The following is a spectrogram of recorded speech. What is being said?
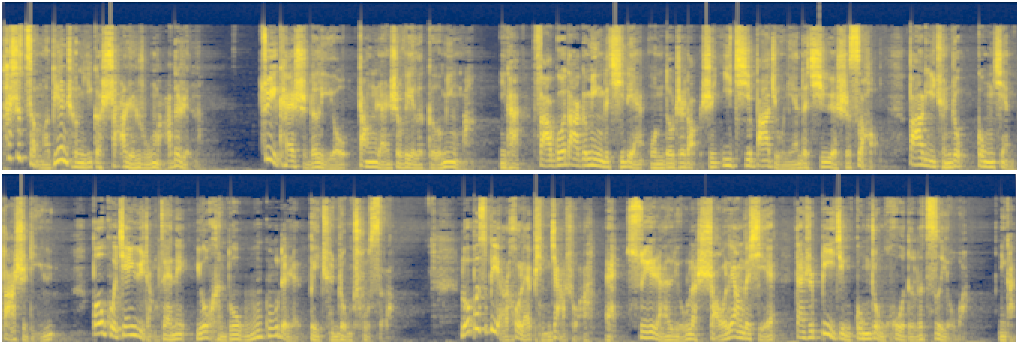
他是怎么变成一个杀人如麻的人呢？最开始的理由当然是为了革命嘛。你看，法国大革命的起点，我们都知道是一七八九年的七月十四号，巴黎群众攻陷巴士底狱，包括监狱长在内，有很多无辜的人被群众处死了。罗伯斯庇尔后来评价说：“啊，哎，虽然流了少量的血，但是毕竟公众获得了自由啊。”你看，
